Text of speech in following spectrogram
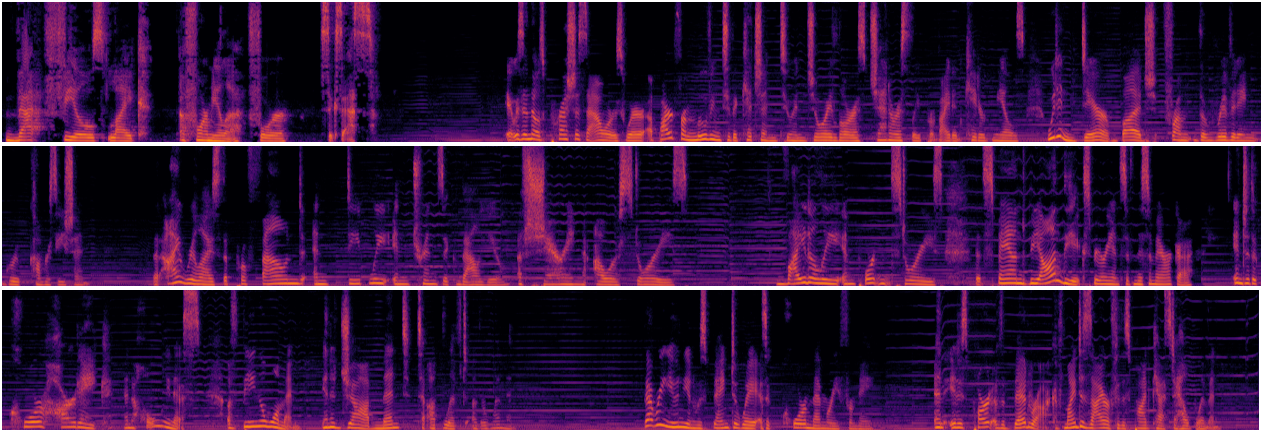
that feels like a formula for success. It was in those precious hours where, apart from moving to the kitchen to enjoy Laura's generously provided catered meals, we didn't dare budge from the riveting group conversation. That I realized the profound and deeply intrinsic value of sharing our stories. Vitally important stories that spanned beyond the experience of Miss America into the core heartache and holiness of being a woman in a job meant to uplift other women. That reunion was banked away as a core memory for me, and it is part of the bedrock of my desire for this podcast to help women,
